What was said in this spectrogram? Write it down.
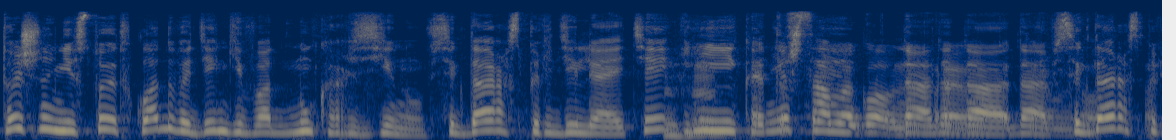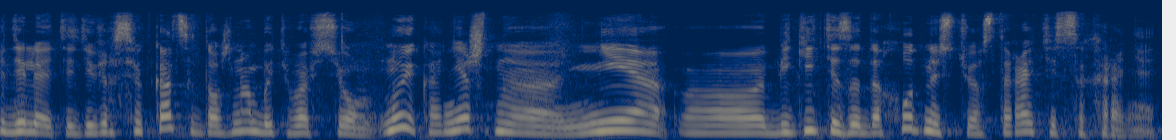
Точно не стоит вкладывать деньги в одну корзину. Всегда распределяйте. И, конечно, самое главное Да, да, правило, да, да. Всегда распределяйте. Диверсификация должна быть во всем. Ну и, конечно, не э, бегите за доходностью, а старайтесь сохранять.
